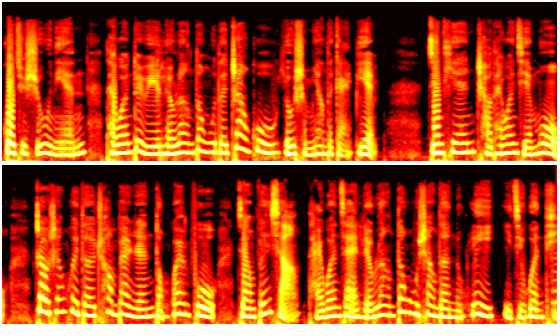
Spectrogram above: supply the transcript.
过去十五年，台湾对于流浪动物的照顾有什么样的改变？今天朝台湾节目，赵生会的创办人董冠富将分享台湾在流浪动物上的努力以及问题。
